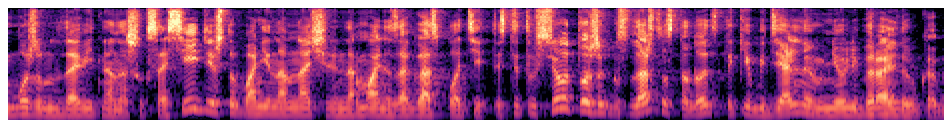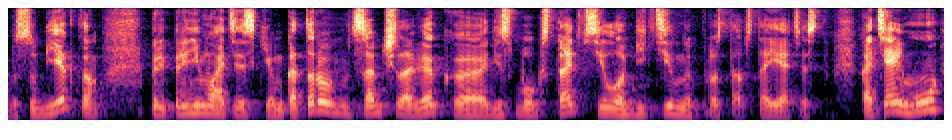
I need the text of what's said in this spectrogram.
можем надавить на наших соседей, чтобы они нам начали нормально за газ платить. То есть это все тоже государство становится таким идеальным неолиберальным как бы субъектом предпринимательским, которым сам человек э, не смог стать в силу объективных просто обстоятельств. Хотя ему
